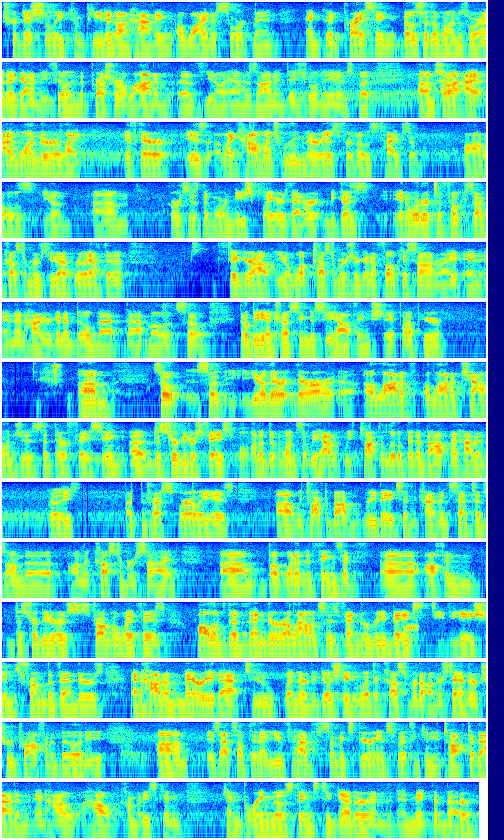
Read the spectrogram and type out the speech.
traditionally competed on having a wide assortment and good pricing those are the ones where they got to be feeling the pressure a lot of, of you know amazon and digital natives. But um, so I, I wonder like if there is like how much room there is for those types of models, you know, um, versus the more niche players that are because in order to focus on customers, you have really have to figure out you know what customers you're going to focus on, right, and and then how you're going to build that that moat. So it'll be interesting to see how things shape up here. Um, so so you know there there are a lot of a lot of challenges that they're facing. Uh, distributors face. One of the ones that we have we've talked a little bit about but haven't really addressed squarely is uh, we talked about rebates and kind of incentives on the on the customer side, um, but one of the things that uh, often distributors struggle with is all of the vendor allowances, vendor rebates, deviations from the vendors, and how to marry that to when they're negotiating with the customer to understand their true profitability. Um, is that something that you've had some experience with, and can you talk to that and, and how how companies can can bring those things together and, and make them better?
